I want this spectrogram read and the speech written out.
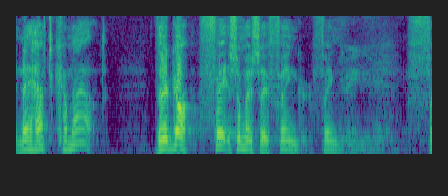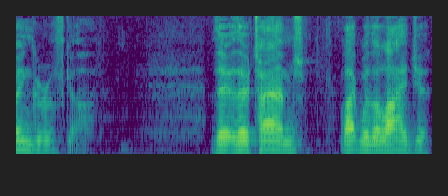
And they have to come out. They're gone. Somebody say finger, finger, finger, finger of God. There, there are times, like with Elijah,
